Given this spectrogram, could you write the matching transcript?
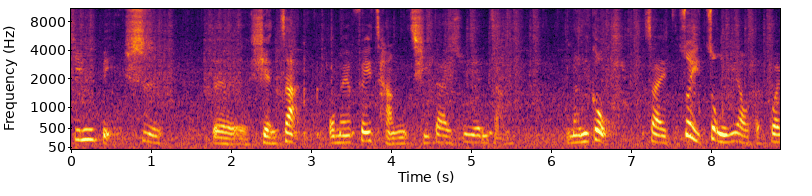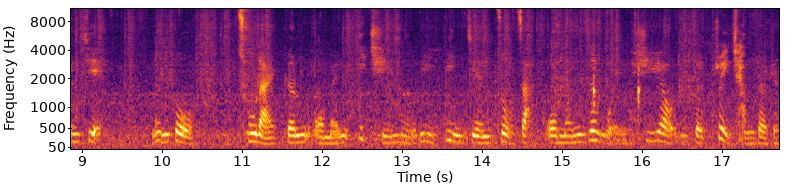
新北市的选战，我们非常期待苏院长能够在最重要的关键能够。出来跟我们一起努力并肩作战。我们认为需要一个最强的人，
